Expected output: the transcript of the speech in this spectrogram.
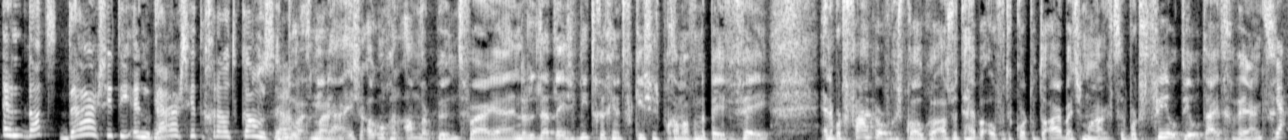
en dat, daar zit die, en daar zit de grote kans. Ja, Toch, Nina, is er ook nog een ander punt. Waar, en dat lees ik niet terug in het verkiezingsprogramma van de PVV. En er wordt vaak over gesproken, als we het hebben over tekort op de arbeidsmarkt. Er wordt veel deeltijd gewerkt. Ja.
